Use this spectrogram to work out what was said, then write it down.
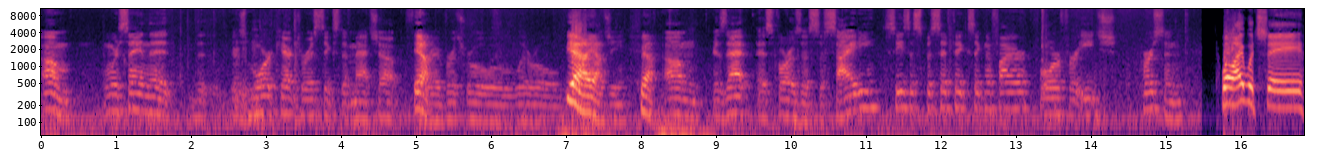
Um, when we're saying that the, there's more characteristics that match up for Yeah. a virtual, literal Yeah, yeah. analogy. Yeah. Um, is that as far as a society sees a specific signifier, or for each person? Well, I would say,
